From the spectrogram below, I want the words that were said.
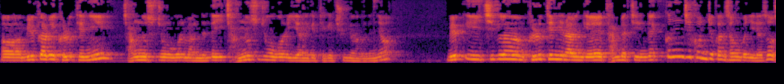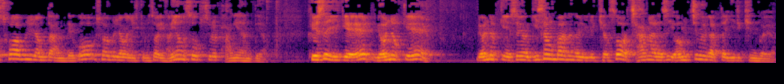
어, 밀가루의 글루텐이 장누수 증후군을 만드는데, 이 장누수 증후군을 이해하는 게 되게 중요하거든요. 밀, 이 지금 글루텐이라는 게 단백질인데 끈적끈적한 성분이라서 소화불량도 안 되고 소화불량을 일으키면서 영양소 흡수를 방해한대요. 그래서 이게 면역계에 면역계에서 이상 반응을 일으켜서 장 안에서 염증을 갖다 일으키는 거예요.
